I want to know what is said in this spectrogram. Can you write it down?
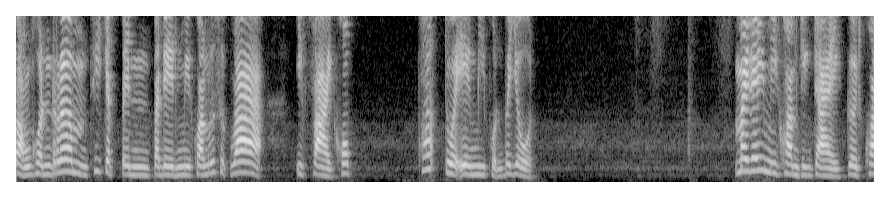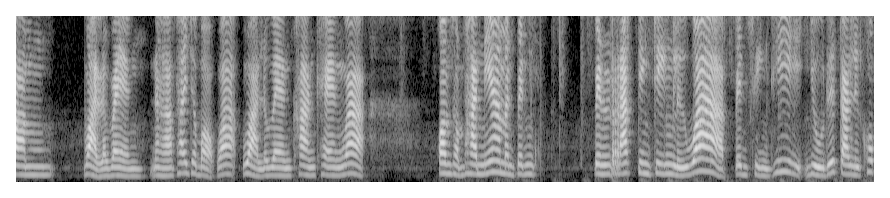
สองคนเริ่มที่จะเป็นประเด็นมีความรู้สึกว่าอีกฝ่ายคบ เพราะตัวเองมีผลประโยชน์ ไม่ได้มีความจริงใจ เกิดความหวาดระแวงนะคะไพ่จะบอกว่าหวาดระแวงคางแคงว่า ความสัมพันธ์เนี่ยมันเป็นเป็นรักจริง ๆ หรือว่าเป็นสิ่งที่อยู่ด้วยกันหรือคบ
